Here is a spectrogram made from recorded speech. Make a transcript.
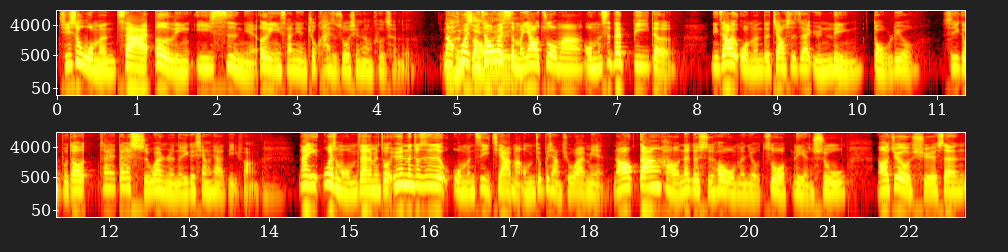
其实我们在二零一四年、二零一三年就开始做线上课程了。那为你知道为什么要做吗？我们是被逼的。你知道我们的教室在云林斗六。是一个不到在大概十万人的一个乡下地方，那为什么我们在那边做？因为那就是我们自己家嘛，我们就不想去外面。然后刚好那个时候我们有做脸书，然后就有学生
